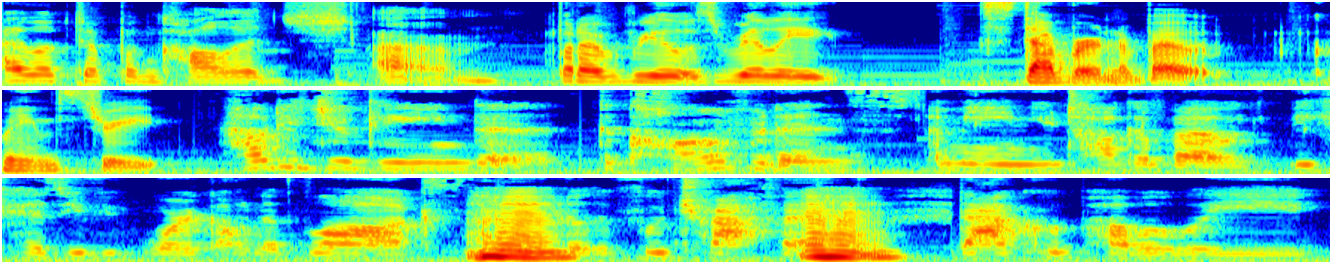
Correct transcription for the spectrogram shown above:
I looked up on college, um, but I re- was really stubborn about Queen Street. How did you gain the, the confidence? I mean, you talk about because you work on the blocks, Mhm. you know, the food traffic, Mhm. that could probably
